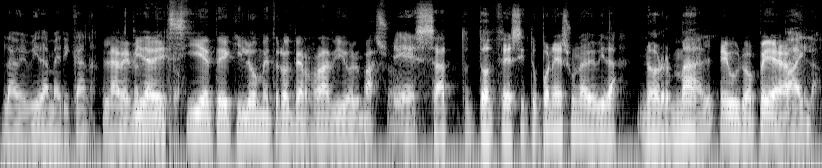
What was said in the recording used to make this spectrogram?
la bebida americana. La bebida de litro. 7 kilómetros de radio el vaso. Exacto. Entonces, si tú pones una bebida normal, Europea. baila.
